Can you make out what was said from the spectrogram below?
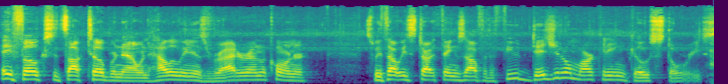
Hey folks, it's October now and Halloween is right around the corner. So we thought we'd start things off with a few digital marketing ghost stories.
